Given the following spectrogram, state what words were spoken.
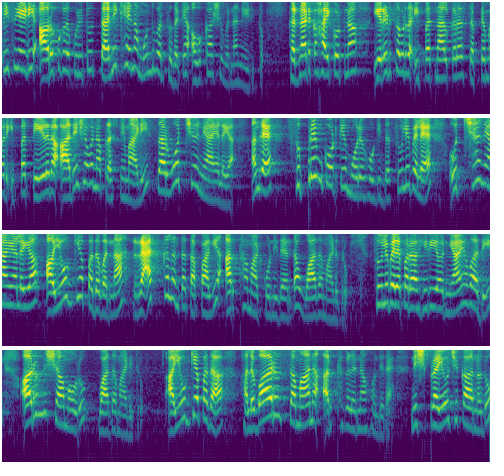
ಪಿ ಅಡಿ ಆರೋಪಗಳ ಕುರಿತು ತನಿಖೆಯನ್ನು ಮುಂದುವರಿಸೋದಕ್ಕೆ ಅವಕಾಶವನ್ನ ನೀಡಿತು ಕರ್ನಾಟಕ ಹೈಕೋರ್ಟ್ನ ಎರಡ್ ಸಾವಿರದ ಇಪ್ಪತ್ನಾಲ್ಕರ ಸೆಪ್ಟೆಂಬರ್ ಇಪ್ಪತ್ತೇಳರ ಆದೇಶವನ್ನು ಪ್ರಶ್ನೆ ಮಾಡಿ ಸರ್ವೋಚ್ಚ ನ್ಯಾಯಾಲಯ ಅಂದ್ರೆ ಸುಪ್ರೀಂ ಕೋರ್ಟ್ಗೆ ಮೊರೆ ಹೋಗಿದ್ದ ಸೂಲಿಬೆಲೆ ಉಚ್ಚ ನ್ಯಾಯಾಲಯ ಅಯೋಗ್ಯ ಪದವನ್ನು ರ್ಯಾಸ್ಕಲ್ ಅಂತ ತಪ್ಪಾಗಿ ಅರ್ಥ ಮಾಡ್ಕೊಂಡಿದೆ ಅಂತ ವಾದ ಮಾಡಿದರು. ಸೂಲಿಬೆಲೆ ಪರ ಹಿರಿಯ ನ್ಯಾಯವಾದಿ ಅರುಣ್ ಶ್ಯಾಮ್ ಅವರು ವಾದ ಮಾಡಿದ್ರು. ಅಯೋಗ್ಯ ಪದ ಹಲವಾರು ಸಮಾನ ಅರ್ಥಗಳನ್ನು ಹೊಂದಿದೆ. ನಿಷ್ಪ್ರಯೋಜಕ ಅನ್ನೋದು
